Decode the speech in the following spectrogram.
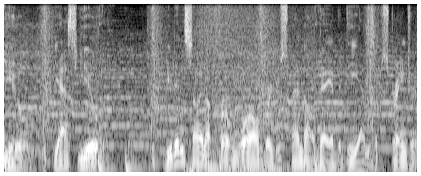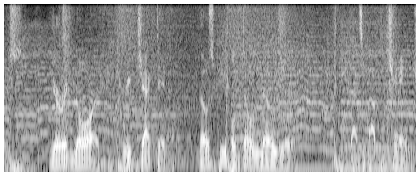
You. Yes, you. You didn't sign up for a world where you spend all day in the DMs of strangers. You're ignored, rejected. Those people don't know you. That's about to change.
